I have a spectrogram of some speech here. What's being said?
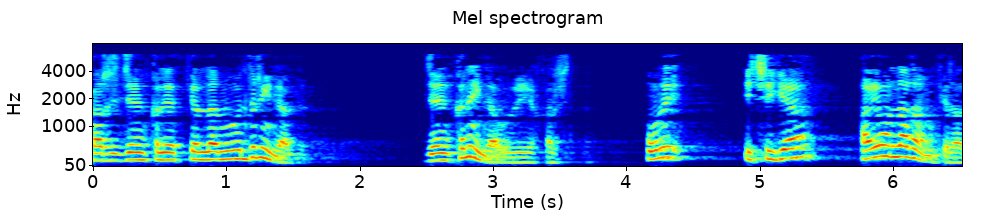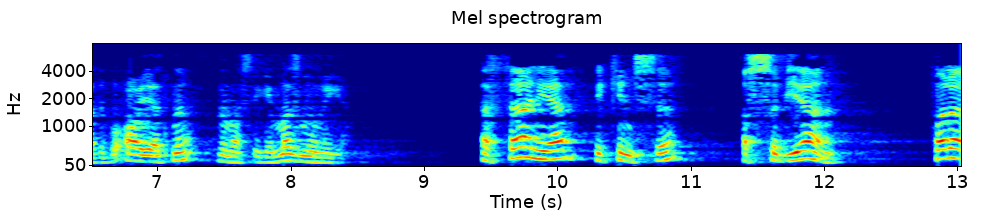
qarshi jang qilayotganlarni o'ldiringlar dedi. Jang qilinglar ularga qarshi. Uni ichiga ayollar ham kiradi bu oyatni nimasiga mazmuniga الثانية ikkinchisi الصبيان فلا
